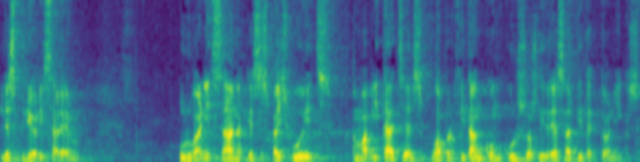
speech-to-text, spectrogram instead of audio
les prioritzarem, urbanitzant aquests espais buits amb habitatges o aprofitant concursos d'idees arquitectònics.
